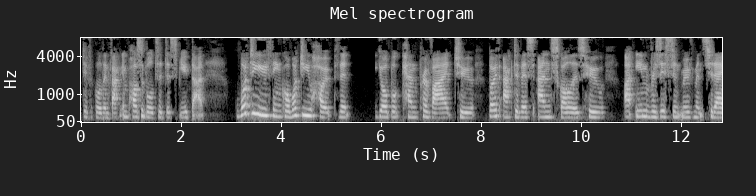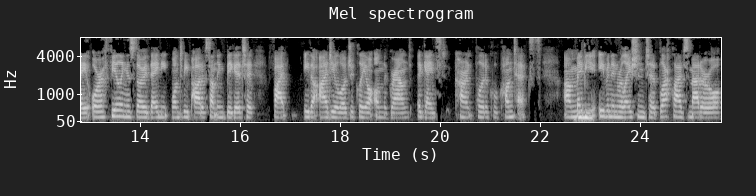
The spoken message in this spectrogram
difficult, in fact, impossible to dispute that. What do you think, or what do you hope that your book can provide to both activists and scholars who are in resistant movements today, or are feeling as though they need, want to be part of something bigger to fight either ideologically or on the ground against current political contexts? Um, maybe mm-hmm. even in relation to Black Lives Matter or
